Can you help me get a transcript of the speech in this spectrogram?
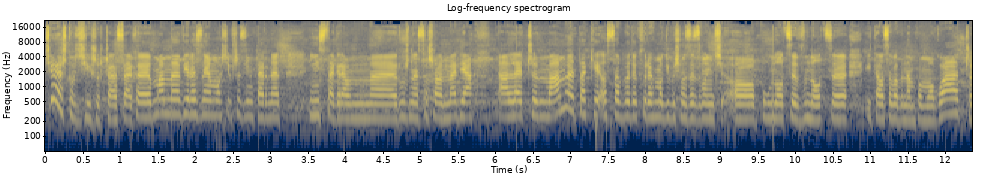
ciężko w dzisiejszych czasach. E, Mamy wiele znajomości przez internet, Instagram, e, różne social media, ale czy mamy takie osoby, do których moglibyśmy zadzwonić o północy w nocy i ta osoba by nam pomogła, czy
